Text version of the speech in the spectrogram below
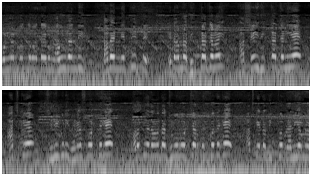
কল্যাণ বন্দ্যোপাধ্যায় এবং রাহুল গান্ধী তাদের নেতৃত্বে, এটা আমরা ধিক্কার জানাই। আর সেই ধিক্কার জানিয়ে আজকে শিলিগুড়ি ভেনাসপট থেকে ভারতীয় জনতা যুব মোর্চার পক্ষ থেকে আজকে একটা বিক্ষোভ র্যালি আমরা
